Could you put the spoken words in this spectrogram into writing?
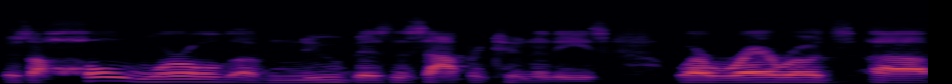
There's a whole world of new business opportunities where railroads uh,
